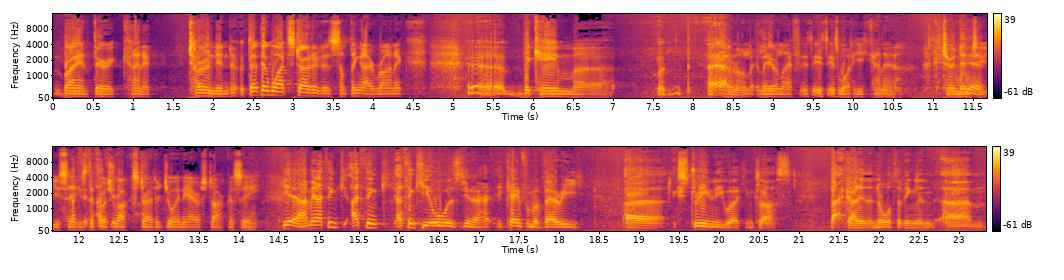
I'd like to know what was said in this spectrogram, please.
Bryan Ferry kind of turned into that, that what started as something ironic uh, became. Uh, I don't know. Later in life is, is, is what he kind of turned into. You say he's the first rock star to join the aristocracy. Yeah, I mean, I think, I think, I think he always, you know, he came from a very uh, extremely working class background in the north of England. Um,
